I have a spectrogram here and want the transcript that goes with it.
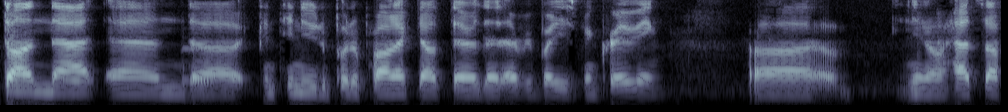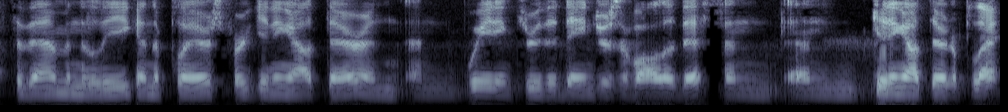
done that and uh, continue to put a product out there that everybody's been craving. Uh, you know, hats off to them and the league and the players for getting out there and, and wading through the dangers of all of this and, and getting out there to play.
